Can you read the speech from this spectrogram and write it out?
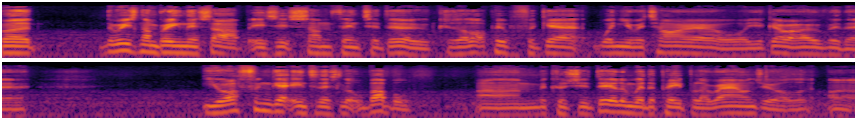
But the reason I'm bringing this up is it's something to do because a lot of people forget when you retire or you go over there, you often get into this little bubble um, because you're dealing with the people around you all, uh,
